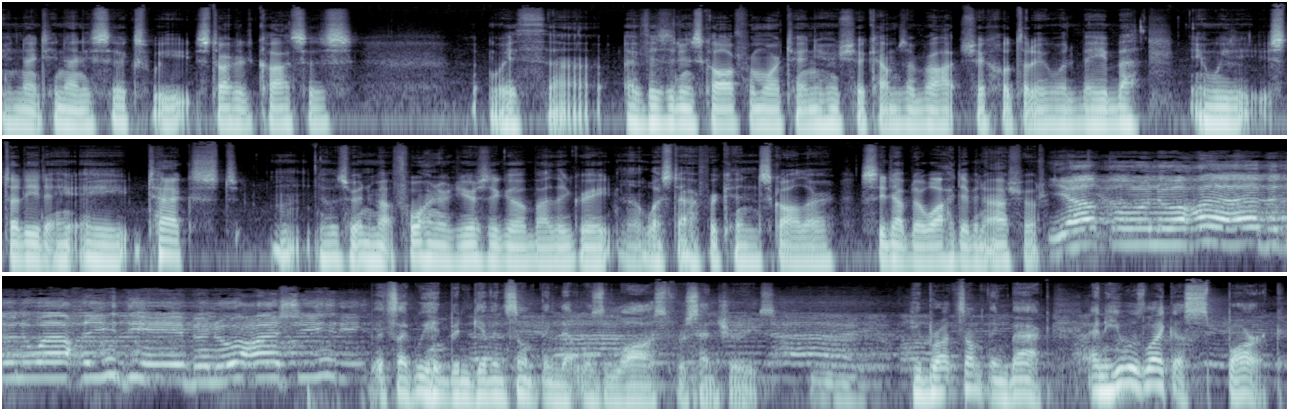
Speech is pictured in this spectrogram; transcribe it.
In 1996, we started classes with uh, a visiting scholar from Mauritania, who Sheikh Hamza brought, Sheikh Khotri wal Beiba. And we studied a, a text mm, that was written about 400 years ago by the great uh, West African scholar Sidi Abdul Wahid ibn Ashir. It's like we had been given something that was lost for centuries. He brought something back, and he was like a spark,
